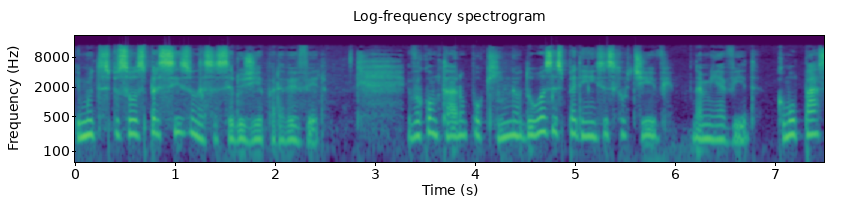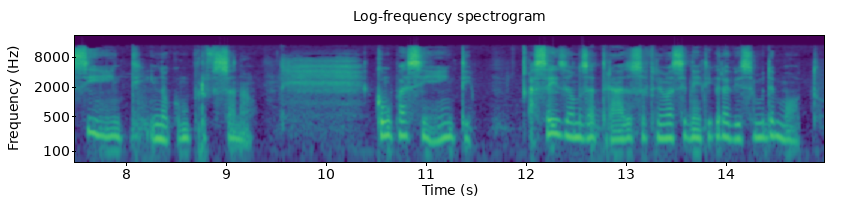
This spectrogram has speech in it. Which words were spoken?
e muitas pessoas precisam dessa cirurgia para viver. Eu vou contar um pouquinho duas experiências que eu tive na minha vida, como paciente e não como profissional. Como paciente, há seis anos atrás eu sofri um acidente gravíssimo de moto.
